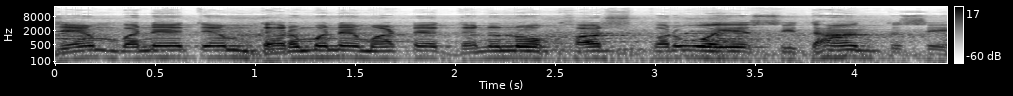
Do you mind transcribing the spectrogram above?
જેમ બને તેમ ધર્મને માટે ધનનો ખર્ચ કરવો એ સિદ્ધાંત છે.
